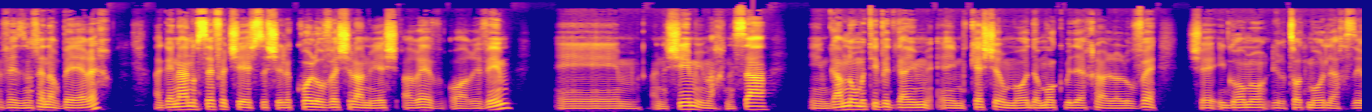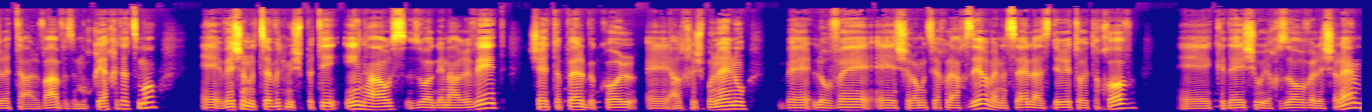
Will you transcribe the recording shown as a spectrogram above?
וזה נותן הרבה ערך. הגנה נוספת שיש זה שלכל לווה שלנו יש ערב או ערבים, אנשים עם הכנסה, גם נורמטיבית, גם עם, עם קשר מאוד עמוק בדרך כלל ללווה, שיגרום לו לרצות מאוד להחזיר את ההלוואה, וזה מוכיח את עצמו. אה, ויש לנו צוות משפטי in-house, זו הגנה רביעית, שיטפל בכל, אה, על חשבוננו, בלווה אה, שלא מצליח להחזיר, וננסה להסדיר איתו את החוב, כדי שהוא יחזור ולשלם.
